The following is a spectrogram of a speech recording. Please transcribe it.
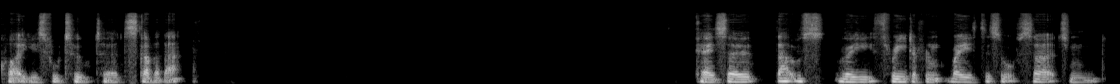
quite a useful tool to discover that. Okay, so that was the three different ways to sort of search and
